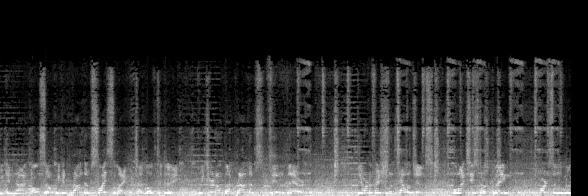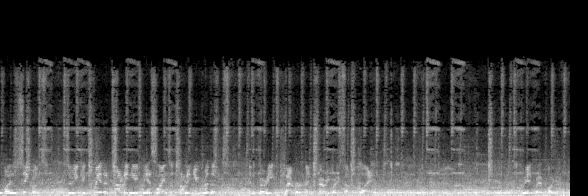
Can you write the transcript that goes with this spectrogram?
We can uh, also we can random slice select, which I love to do. If we turn on that random fader there, the artificial intelligence will actually start playing parts of the loop out of sequence. So you can create entirely new bass lines, entirely new rhythms in a very clever and very, very simple way. Great, great plugin.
